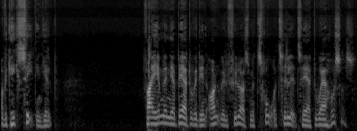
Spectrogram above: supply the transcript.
og vi kan ikke se din hjælp. Far i himlen, jeg beder, at du ved din ånd vil fylde os med tro og tillid til, at du er hos os.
